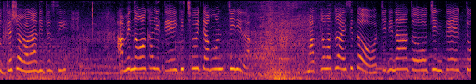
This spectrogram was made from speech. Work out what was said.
উদ্দেশ্যে রওনা দিতেছি। আমি নোয়াখালীতে কিছুই তেমন চিনি না। মাত্র মাত্র আইছি তো, চিনি না তো চিনতে একটু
